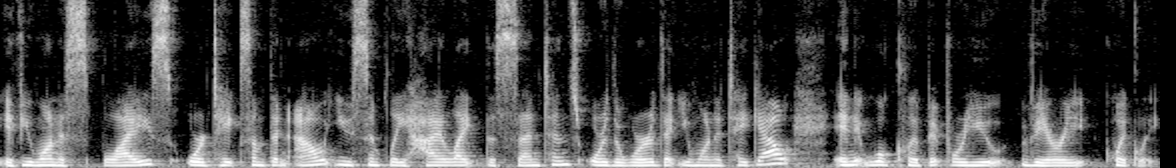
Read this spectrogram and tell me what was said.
if you want to splice or take something out, you simply highlight the sentence or the word that you want to take out, and it will clip it for you very quickly.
